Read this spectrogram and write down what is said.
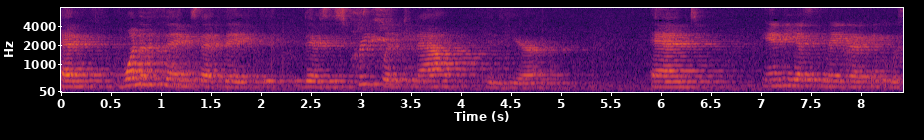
And one of the things that they, there's this Creekland Canal in here, and Andy estimated, I think it was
